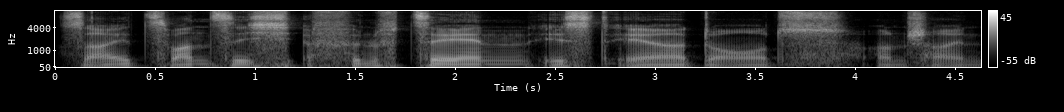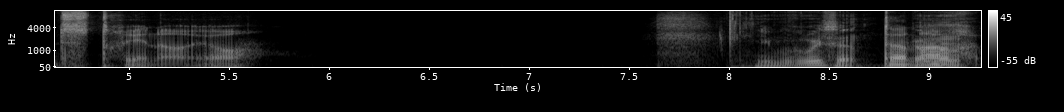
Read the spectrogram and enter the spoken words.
Seit 2015 ist er dort anscheinend Trainer, ja. Liebe Grüße. Danach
